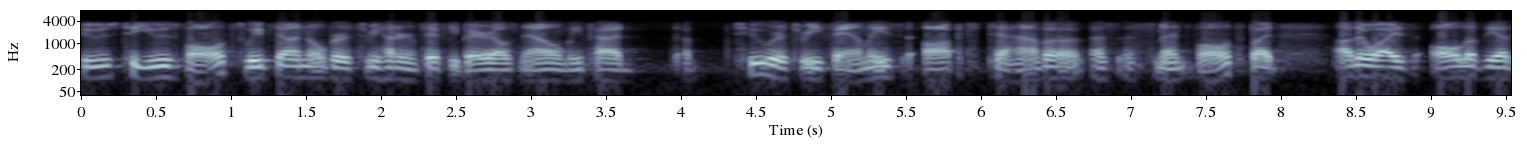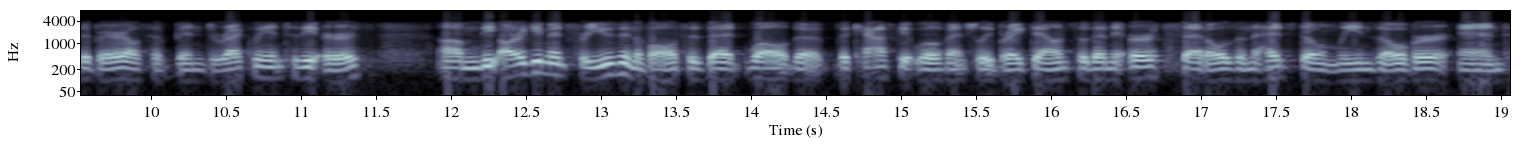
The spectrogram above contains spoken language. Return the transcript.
choose to use vaults. We've done over 350 burials now and we've had uh, two or three families opt to have a, a, a cement vault. But otherwise all of the other burials have been directly into the earth um, the argument for using the vaults is that well, the the casket will eventually break down, so then the earth settles and the headstone leans over, and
